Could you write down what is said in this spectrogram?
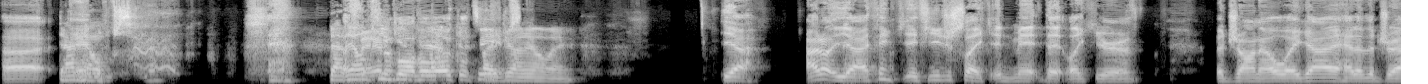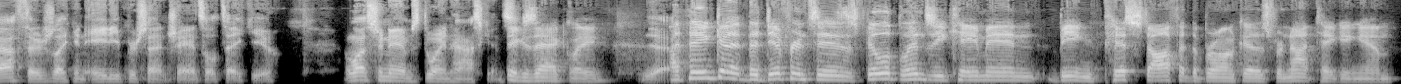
Uh, that helps. that helps you get all the local teams. John Elway. Yeah, I don't. Yeah, I think if you just like admit that like you're a, a John Elway guy ahead of the draft, there's like an eighty percent chance he'll take you unless your name's Dwayne Haskins. Exactly. Yeah. I think uh, the difference is Philip Lindsay came in being pissed off at the Broncos for not taking him.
